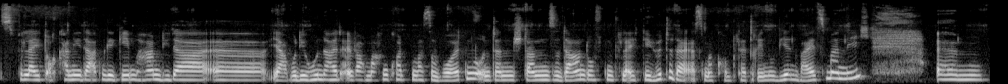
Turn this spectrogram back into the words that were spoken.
es vielleicht auch Kandidaten gegeben haben, die da, äh, ja, wo die Hunde halt einfach machen konnten, was sie wollten. Und dann standen sie da und durften vielleicht die Hütte da erstmal komplett renovieren, weiß man nicht. Ähm,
